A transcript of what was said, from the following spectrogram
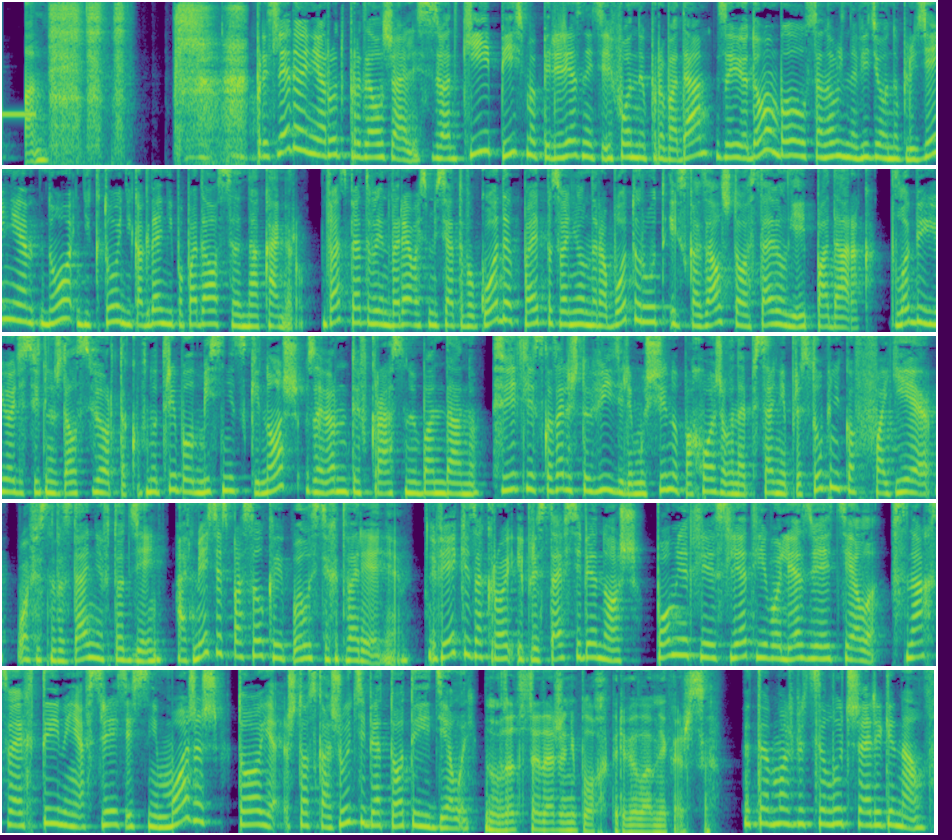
Преследования Рут продолжались. Звонки, письма, перерезанные телефонные провода. За ее домом было установлено видеонаблюдение, но никто никогда не попадался на камеру. 25 января 80 -го года поэт позвонил на работу Рут и сказал, что оставил ей подарок. В лобби ее действительно ждал сверток. Внутри был мясницкий нож, завернутый в красную бандану. Свидетели сказали, что видели мужчину, похожего на описание преступников, в фойе офисного здания в тот день. А вместе с посылкой было стихотворение. «Веки закрой и представь себе нож. Помнит ли след его лезвия тела? В снах своих ты меня встретить с ним можешь? То, я, что скажу тебе, то ты и делай». Ну вот это ты даже неплохо перевела, мне кажется. Это, может быть, лучший оригинал.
